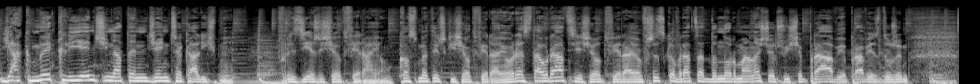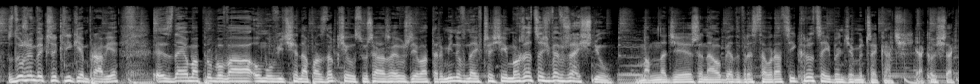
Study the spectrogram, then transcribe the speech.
Jak my, klienci, na ten dzień czekaliśmy. Fryzjerzy się otwierają, kosmetyczki się otwierają, restauracje się otwierają, wszystko wraca do normalności, oczywiście prawie, prawie z dużym, z dużym wykrzyknikiem prawie. E, Znajoma próbowała umówić się na paznokcie, usłyszała, że już nie ma terminów, najwcześniej może coś we wrześniu. Mam nadzieję, że na obiad w restauracji krócej będziemy czekać. Jakoś tak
